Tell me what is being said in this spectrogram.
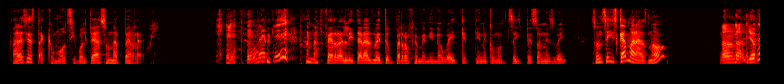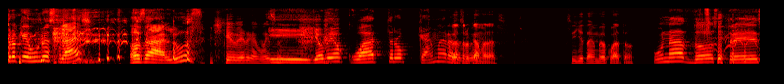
parece hasta como si volteas una perra, güey. ¿Qué? ¿Una qué? Una perra, literalmente un perro femenino, güey, que tiene como seis pezones, güey. Son seis cámaras, ¿no? No, no, no. Yo creo que uno es flash. O sea, luz. Qué verga, güey. Y yo veo cuatro cámaras. Cuatro güey. cámaras. Sí, yo también veo cuatro. Una, dos, tres.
